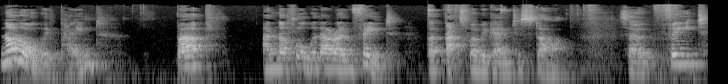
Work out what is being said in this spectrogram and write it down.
Not all with paint, but, and not all with our own feet, but that's where we're going to start. So feet,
